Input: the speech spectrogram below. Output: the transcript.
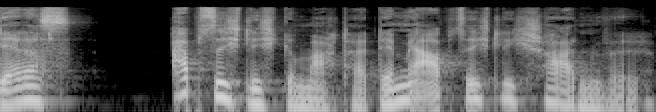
der das absichtlich gemacht hat, der mir absichtlich schaden will.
